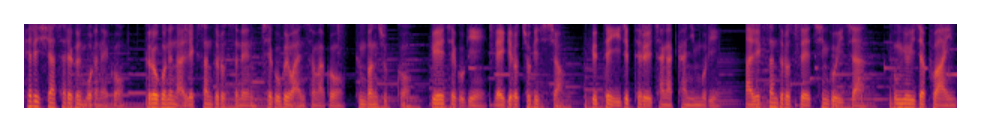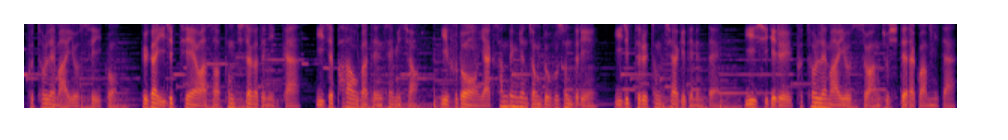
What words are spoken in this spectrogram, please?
페르시아 세력을 몰아내고 그러고는 알렉산드로스는 제국을 완성하고 금방 죽고 그의 제국이 4개로 쪼개지죠. 그때 이집트를 장악한 인물이 알렉산드로스의 친구이자 동료이자 부하인 프톨레마이오스이고 그가 이집트에 와서 통치자가 되니까 이제 파라오가 된 셈이죠. 이후도 약 300년 정도 후손들이 이집트를 통치하게 되는데 이 시기를 프톨레마이오스 왕조 시대라고 합니다.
